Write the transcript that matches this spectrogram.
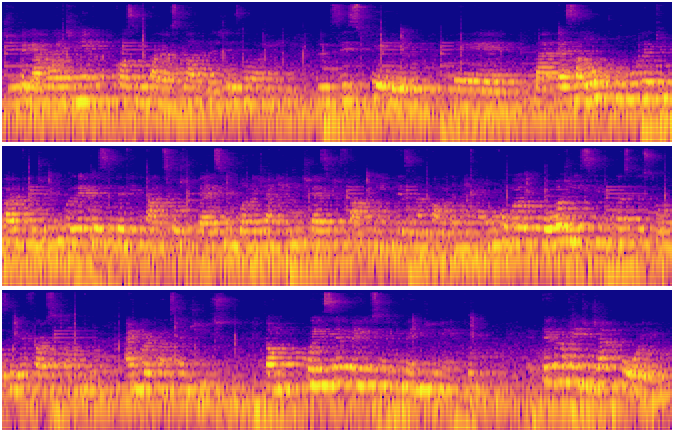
de pegar moedinha para conseguir pagar o salário da Geslaine, do desespero, é, da, dessa loucura que eu acredito que poderia ter sido evitado se eu tivesse um planejamento e tivesse de fato minha empresa na palma da minha mão, como eu hoje ensino para as pessoas e reforço tanto a importância disso. Então, conhecer bem o seu empreendimento, ter uma rede de apoio.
